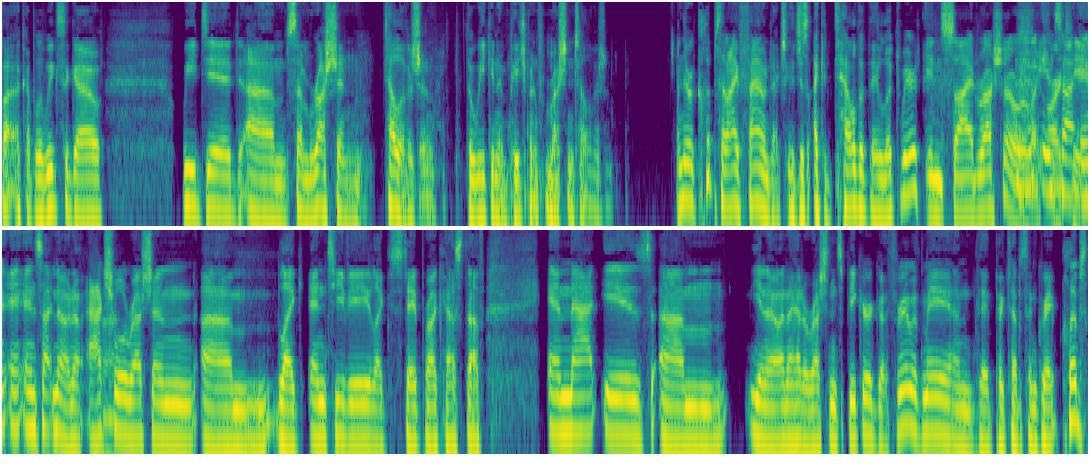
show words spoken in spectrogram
a couple of weeks ago, we did um, some Russian television, the week in impeachment from Russian television. And there were clips that I found actually, just I could tell that they looked weird. inside Russia or like inside, in- inside, no, no, actual Russian, um, like NTV, like state broadcast stuff. And that is, um, you know, and I had a Russian speaker go through with me and they picked up some great clips.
